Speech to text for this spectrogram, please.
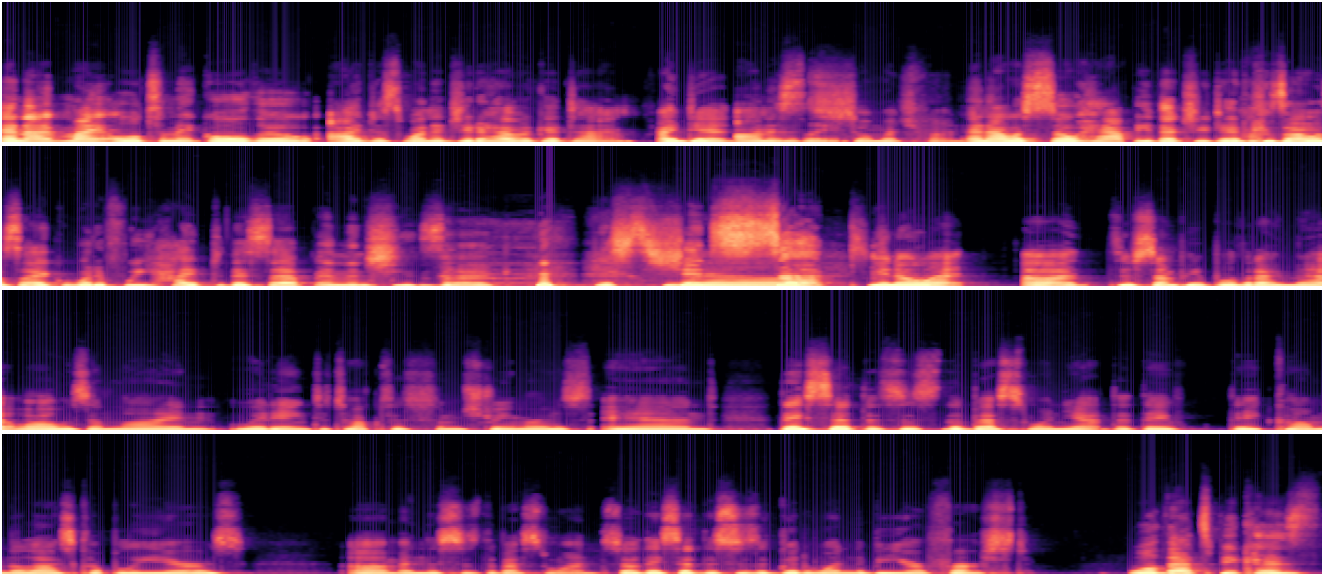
And I, my ultimate goal, though, I just wanted you to have a good time. I did. Honestly. so much fun. And I was so happy that you did because I was like, what if we hyped this up? And then she's like, this shit Well, sucked. you know what? Uh, there's some people that I met while I was in line waiting to talk to some streamers, and they said this is the best one yet that they've they'd come the last couple of years, um, and this is the best one. So they said this is a good one to be your first. Well, that's because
